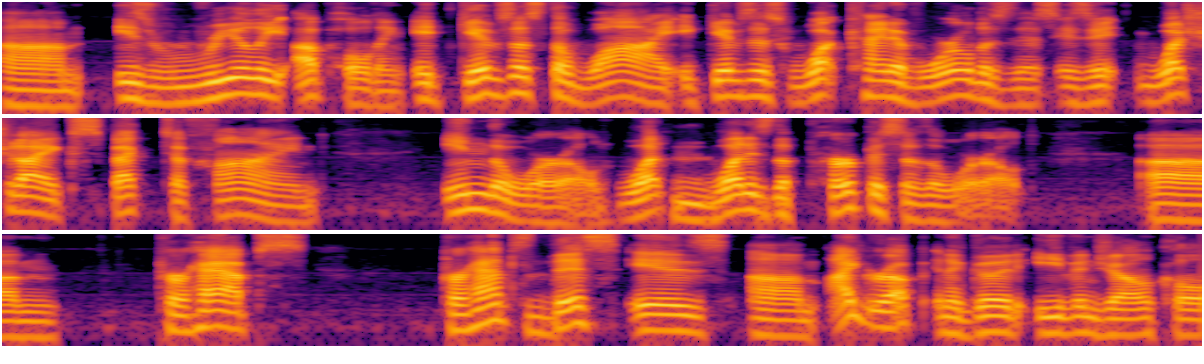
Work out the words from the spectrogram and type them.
um is really upholding. It gives us the why. It gives us what kind of world is this? Is it what should i expect to find in the world? What Hmm. what is the purpose of the world um perhaps perhaps this is um i grew up in a good evangelical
